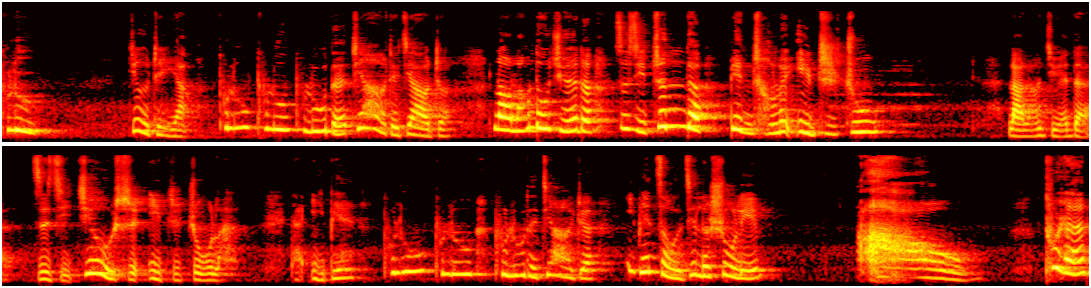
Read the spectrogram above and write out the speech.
扑噜。”就这样，扑噜扑噜扑噜的叫着叫着，老狼都觉得自己真的变成了一只猪。老狼觉得自己就是一只猪了。他一边扑噜扑噜扑噜的叫着，一边走进了树林。嗷！突然，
